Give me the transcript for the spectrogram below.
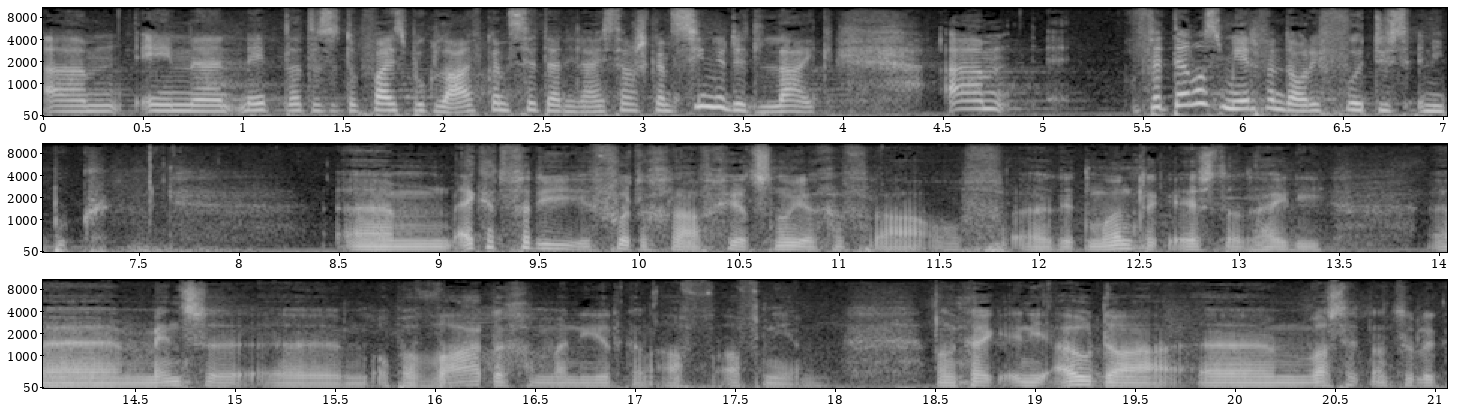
Ehm um, en uh, net dat ons dit op Facebook live kan sit dat die luisteraars kan sien hoe dit lyk. Ehm um, vertel ons meer van daardie foto's in die boek. Ehm um, ek het vir die fotograaf Geert Snoeyer gevra of uh, dit moontlik is dat hy die uh, mensen uh, op een waardige manier kan af, afnemen. Want kijk, in die oude uh, was het natuurlijk...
